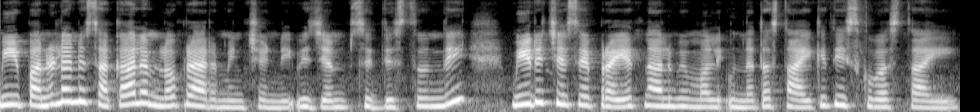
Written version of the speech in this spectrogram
మీ పనులను సకాలంలో ప్రారంభించండి. విజయం సిద్ధిస్తుంది. మీరు చేసే ప్రయత్నాలు మిమ్మల్ని ఉన్నత స్థాయికి తీసుకువస్తాయి.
